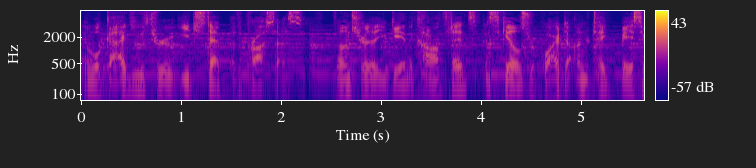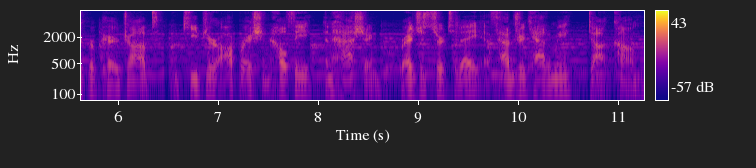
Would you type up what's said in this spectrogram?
and will guide you through each step of the process. They'll ensure that you gain the confidence and skills required to undertake basic repair jobs and keep your operation healthy and hashing. Register today at foundryacademy.com.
